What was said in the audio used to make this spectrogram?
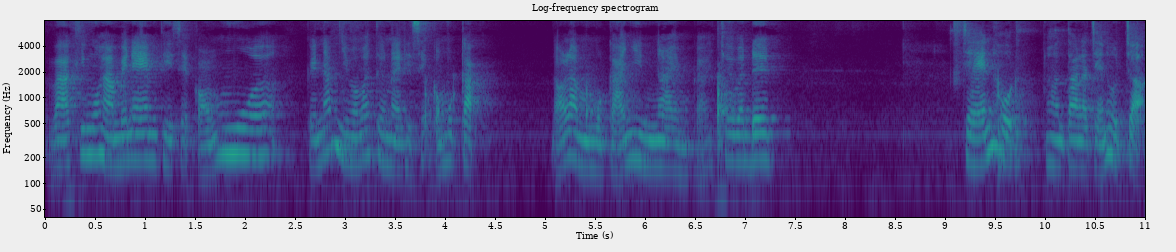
Và khi mua hàng bên em thì sẽ có mua cái nắp nhìn bằng mắt thường này thì sẽ có một cặp. Đó là một cái nhìn ngày, một cái chơi ban đêm. Chén hột hoàn toàn là chén hột trợ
